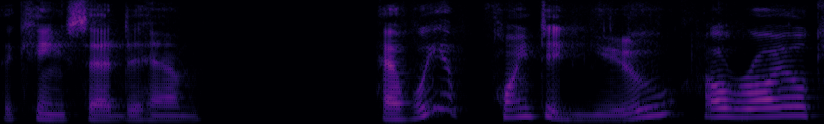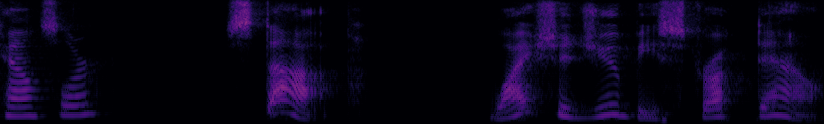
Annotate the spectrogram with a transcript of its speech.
the king said to him, Have we appointed you a royal counselor? Stop! Why should you be struck down?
